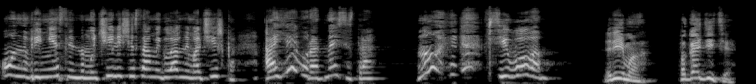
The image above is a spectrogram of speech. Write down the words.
Он в ремесленном училище самый главный мальчишка, а я его родная сестра. Ну, всего вам. Рима, Погодите.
